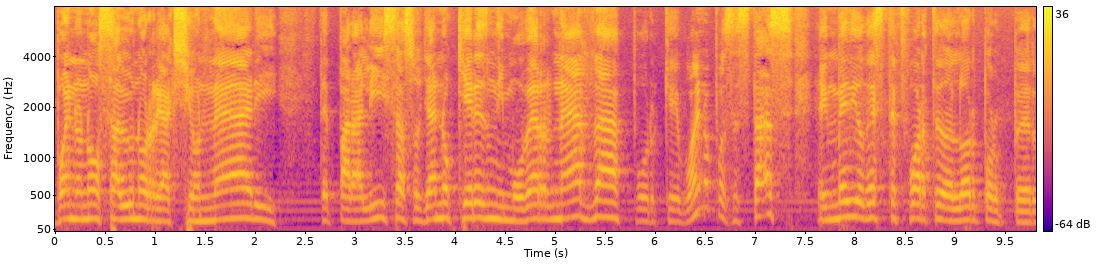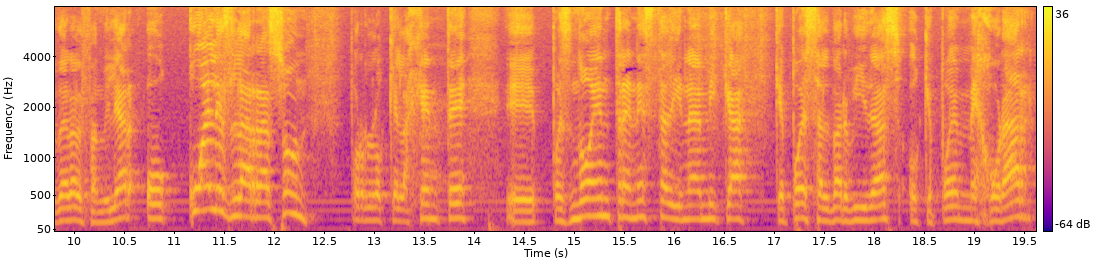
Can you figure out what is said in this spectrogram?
bueno, no sabe uno reaccionar y te paralizas o ya no quieres ni mover nada porque, bueno, pues estás en medio de este fuerte dolor por perder al familiar? ¿O cuál es la razón? por lo que la gente eh, pues no entra en esta dinámica que puede salvar vidas o que puede mejorar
